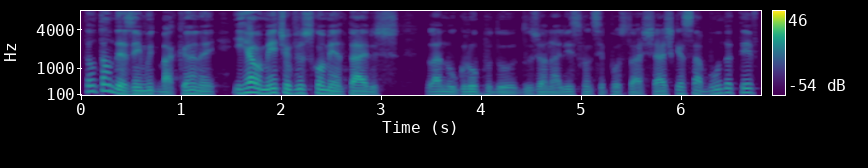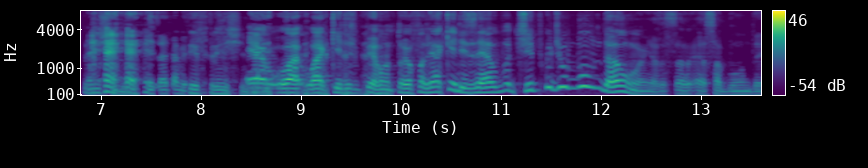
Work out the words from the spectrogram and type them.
Então tá um desenho muito bacana e realmente eu vi os comentários lá no grupo do, dos jornalistas quando você postou a charge que essa bunda teve preenchimento. Exatamente. Teve preenchimento. É, o, o Aquiles me perguntou, eu falei, Aquiles, é o típico de um bundão essa, essa bunda.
